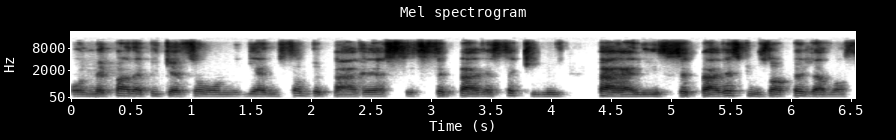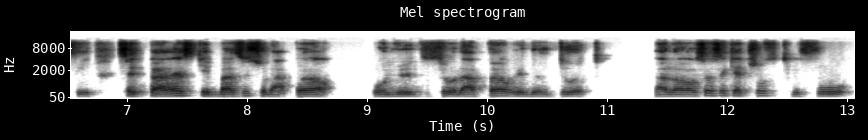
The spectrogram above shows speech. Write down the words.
on ne met pas en application. Il y a une sorte de paresse. C'est cette paresse-là qui nous paralyse, cette paresse qui nous empêche d'avancer, cette paresse qui est basée sur la peur au lieu de sur la peur et le doute. Alors, ça, c'est quelque chose qu'il faut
